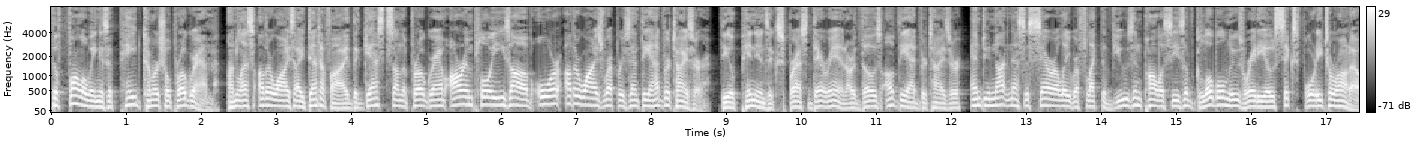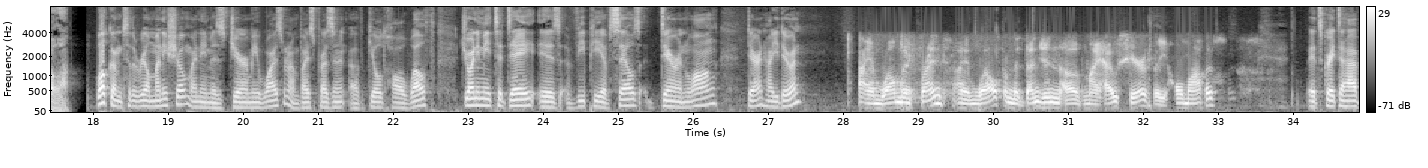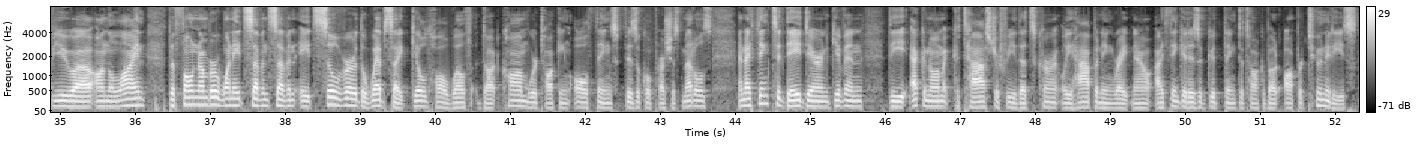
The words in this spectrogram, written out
The following is a paid commercial program. Unless otherwise identified, the guests on the program are employees of or otherwise represent the advertiser. The opinions expressed therein are those of the advertiser and do not necessarily reflect the views and policies of Global News Radio 640 Toronto. Welcome to the Real Money Show. My name is Jeremy Wiseman. I'm Vice President of Guildhall Wealth. Joining me today is VP of Sales Darren Long. Darren, how you doing? I am well, my friend. I am well from the dungeon of my house here, the home office. It's great to have you uh, on the line. The phone number, one eight seven seven eight silver The website, guildhallwealth.com. We're talking all things physical precious metals. And I think today, Darren, given the economic catastrophe that's currently happening right now, I think it is a good thing to talk about opportunities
